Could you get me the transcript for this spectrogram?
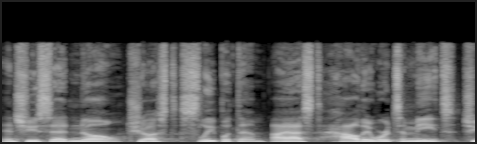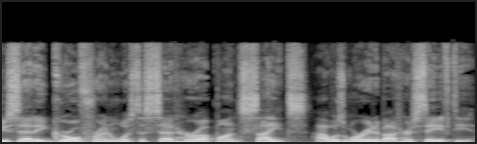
and she said no, just sleep with them. I asked how they were to meet. She said a girlfriend was to set her up on sites. I was worried about her safety.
